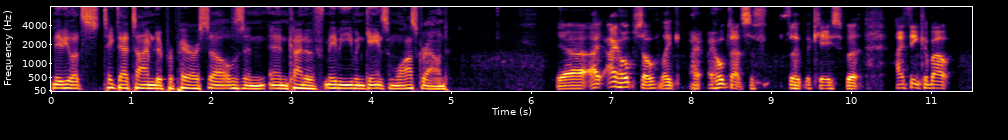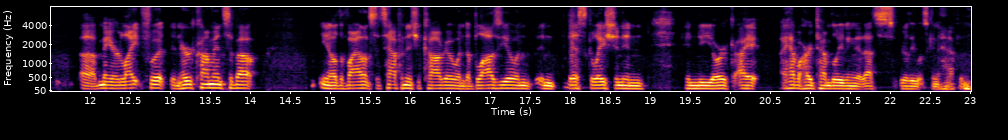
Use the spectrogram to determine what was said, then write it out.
maybe let's take that time to prepare ourselves and, and kind of maybe even gain some lost ground. Yeah, I, I hope so. Like, I, I hope that's the, the, the, case. But I think about uh, Mayor Lightfoot and her comments about, you know, the violence that's happened in Chicago and de Blasio and, and the escalation in, in New York. I, I have a hard time believing that that's really what's going to happen.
